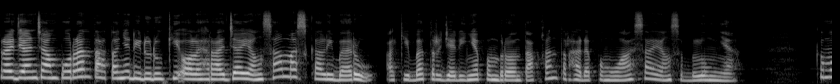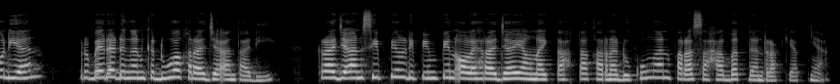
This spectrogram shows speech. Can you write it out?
kerajaan campuran tahtanya diduduki oleh raja yang sama sekali baru akibat terjadinya pemberontakan terhadap penguasa yang sebelumnya. Kemudian, berbeda dengan kedua kerajaan tadi, Kerajaan sipil dipimpin oleh raja yang naik tahta karena dukungan para sahabat dan rakyatnya.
